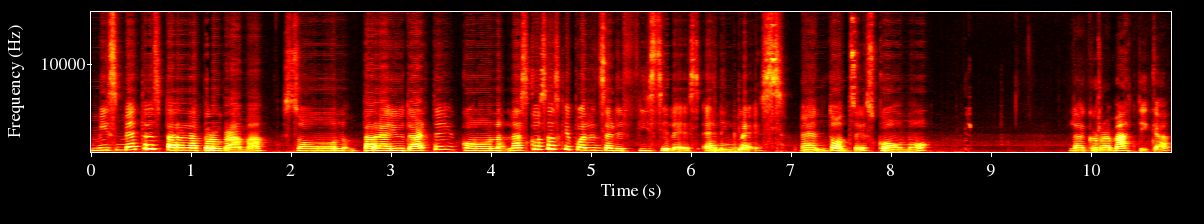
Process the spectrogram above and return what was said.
mis metas para el programa son para ayudarte con las cosas que pueden ser difíciles en inglés. Entonces, como la gramática,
